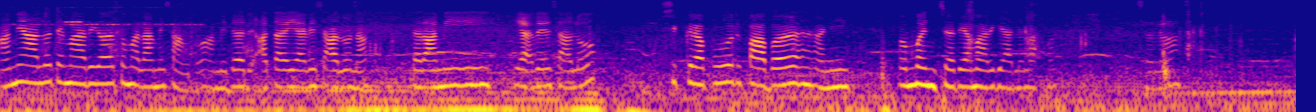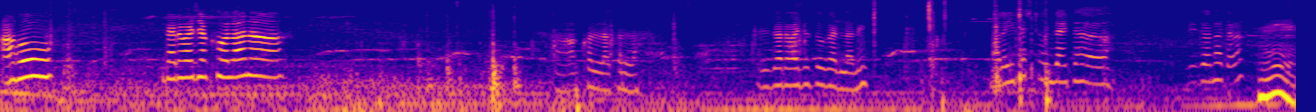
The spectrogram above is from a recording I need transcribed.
आम्ही आलो ते मारेगाव तुम्हाला आम्ही सांगतो. आम्ही जर आता यावेळेस आलो ना तर आम्ही यावेळेस आलो शिक्रापूर पाबळ आणि मंचर या मार्गे आलेलो आहोत चला. आहो दरवाजा खोला ना. हा खोलला खोलला. आणि दरवाजाच उघडला नाही. मला इथंच ठेवून जायचं रिझन होतं.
